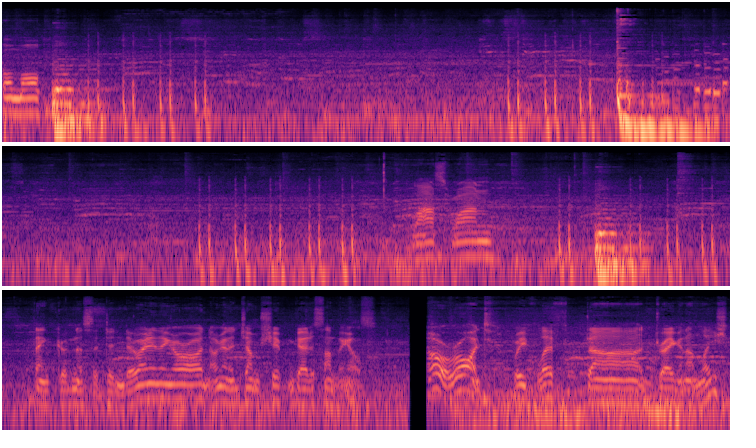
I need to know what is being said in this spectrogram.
four more. Last one. Thank goodness it didn't do anything all right. I'm going to jump ship and go to something else. All right, we've left uh, Dragon Unleashed.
